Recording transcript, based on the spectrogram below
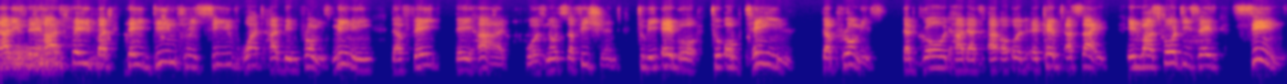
That is, they had faith, but they didn't receive what had been promised, meaning the faith they had was not sufficient to be able to obtain the promise that God had uh, uh, uh, kept aside. In verse 40 says, Since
